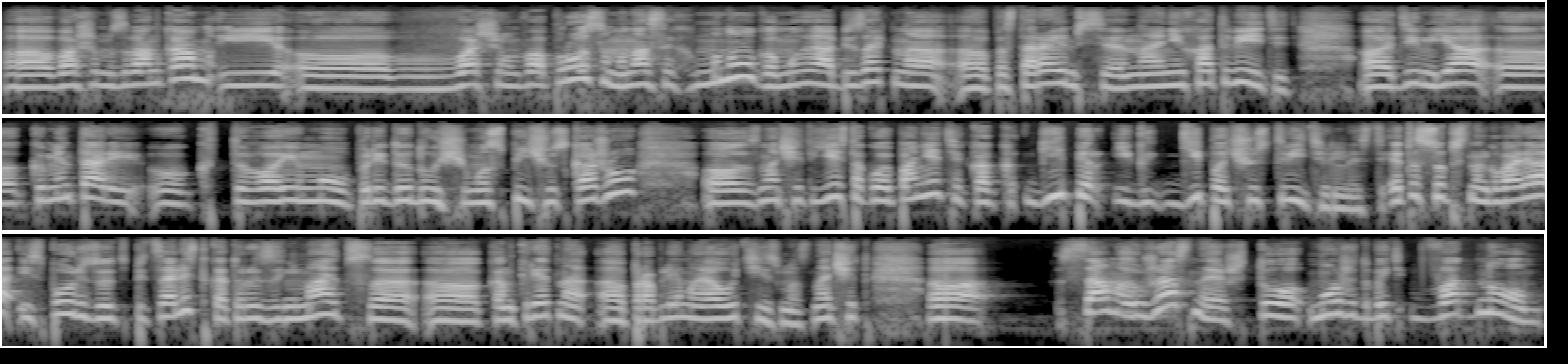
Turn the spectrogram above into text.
вашим звонкам и вашим вопросам. У нас их много, мы обязательно постараемся на них ответить. Дим, я комментарий э, к твоему предыдущему спичу скажу. Значит, есть такое понятие, как гипер- и гипочувствительность. Это, собственно говоря, используют специалисты, которые занимаются конкретно проблемой аутизма. Значит, самое ужасное, что может быть в одном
